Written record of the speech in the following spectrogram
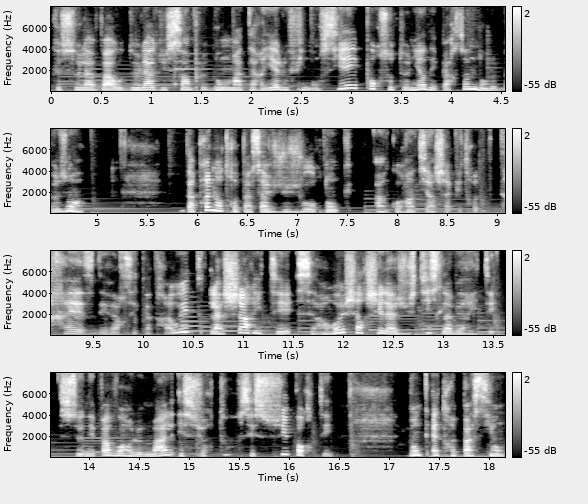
que cela va au-delà du simple don matériel ou financier pour soutenir des personnes dans le besoin. D'après notre passage du jour, donc 1 Corinthiens chapitre 13 des versets 4 à 8, la charité, c'est rechercher la justice, la vérité. Ce n'est pas voir le mal et surtout, c'est supporter. Donc être patient.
